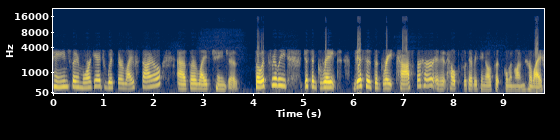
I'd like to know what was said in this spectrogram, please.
change their mortgage with their lifestyle as their life changes. So it's really just a great this is a great path for her and it helps with everything else that's going on in her life.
